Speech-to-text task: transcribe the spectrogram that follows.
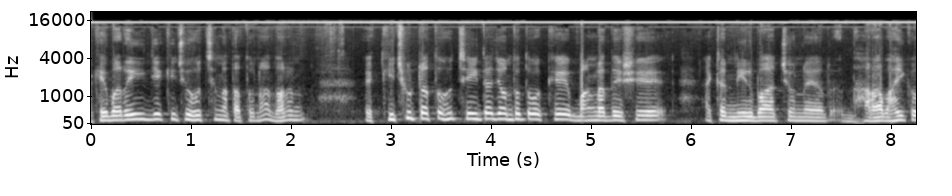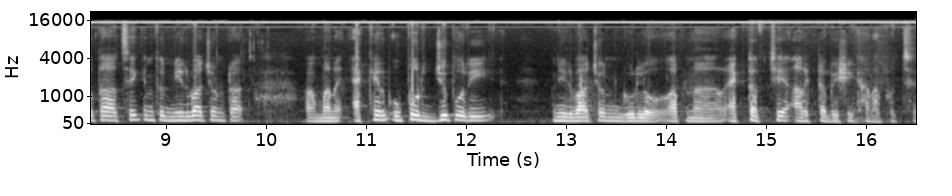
একেবারেই যে কিছু হচ্ছে না তা তো না। ধরেন কিছুটা তো হচ্ছে এইটা যে অন্ততপক্ষে বাংলাদেশে একটা নির্বাচনের ধারাবাহিকতা আছে, কিন্তু নির্বাচনটা মানে একের উপর্যুপরি নির্বাচনগুলো আপনার একটার চেয়ে আরেকটা বেশি খারাপ হচ্ছে।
